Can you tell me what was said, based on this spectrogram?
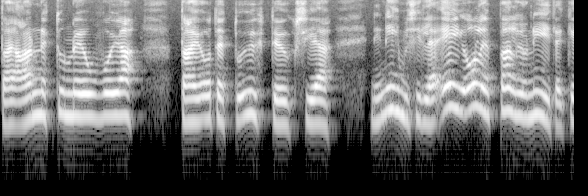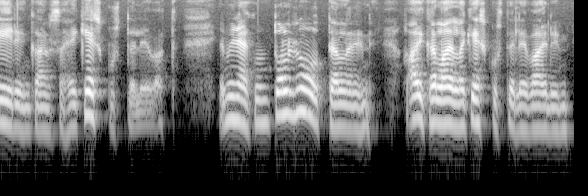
tai annettu neuvoja tai otettu yhteyksiä niin ihmisillä ei ole paljon niitä, keiden kanssa he keskustelevat. Ja minä kun olen ollut tällainen aika lailla keskustelevainen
